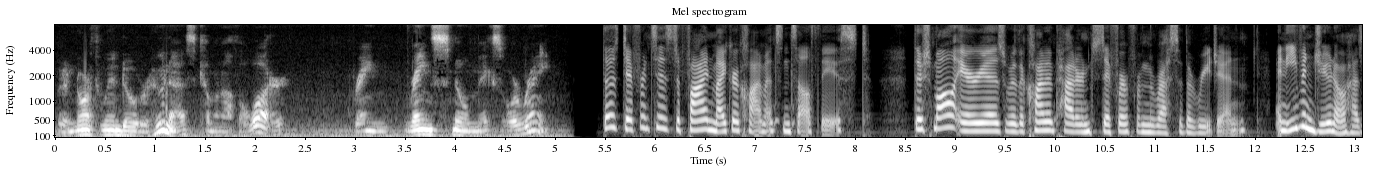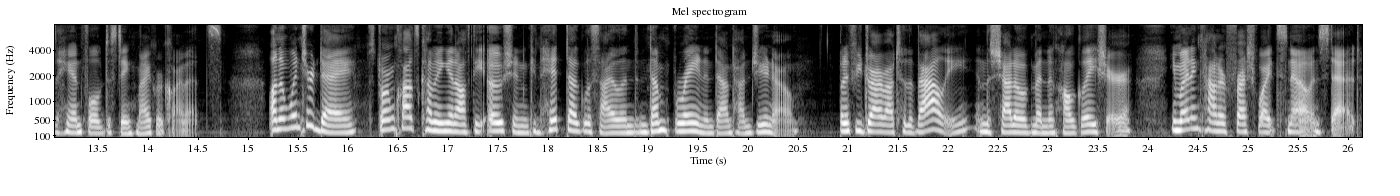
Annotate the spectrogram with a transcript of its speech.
But a north wind over Hoonah is coming off of water, rain, rain snow mix or rain. Those differences define microclimates in Southeast. They're small areas where the climate patterns differ from the rest of the region, and even Juneau has a handful of distinct microclimates. On a winter day, storm clouds coming in off the ocean can hit Douglas Island and dump rain in downtown Juneau, but if you drive out to the valley, in the shadow of Mendenhall Glacier, you might encounter fresh white snow instead.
